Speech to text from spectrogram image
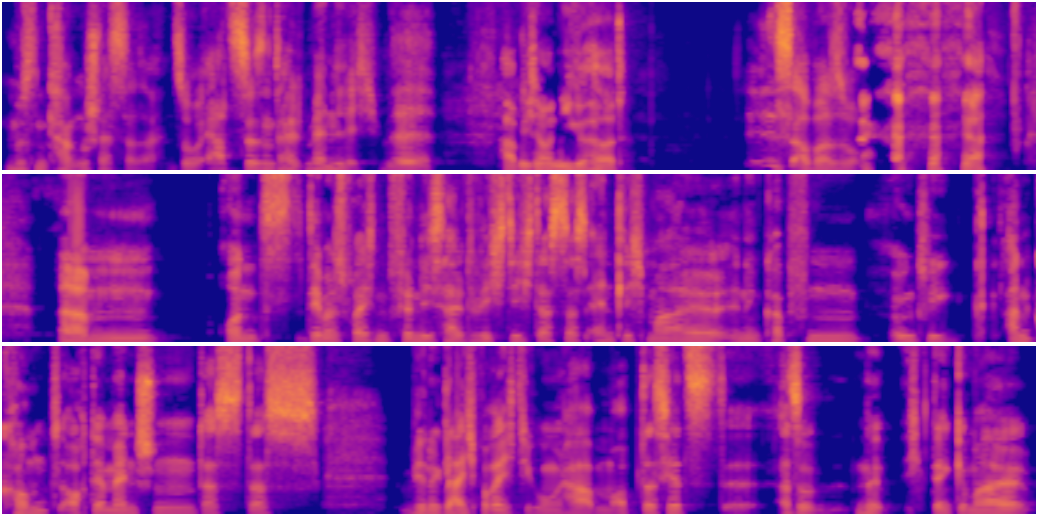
müssen Krankenschwester sein. So, Ärzte sind halt männlich. Habe ich noch nie gehört. Ist aber so. ja. ähm, und dementsprechend finde ich es halt wichtig, dass das endlich mal in den Köpfen irgendwie ankommt, auch der Menschen, dass das wir eine Gleichberechtigung haben. Ob das jetzt, äh, also ne, ich denke mal,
